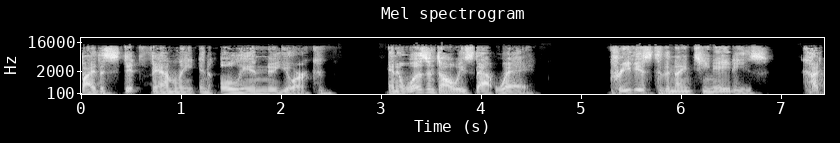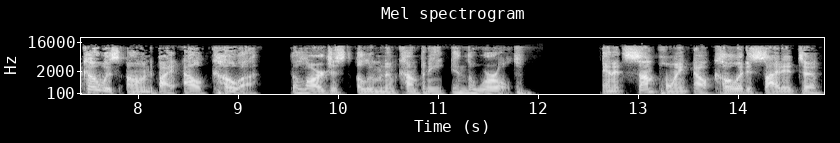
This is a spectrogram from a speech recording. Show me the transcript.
by the Stitt family in Olean, New York. And it wasn't always that way. Previous to the 1980s, Cutco was owned by Alcoa, the largest aluminum company in the world. And at some point, Alcoa decided to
